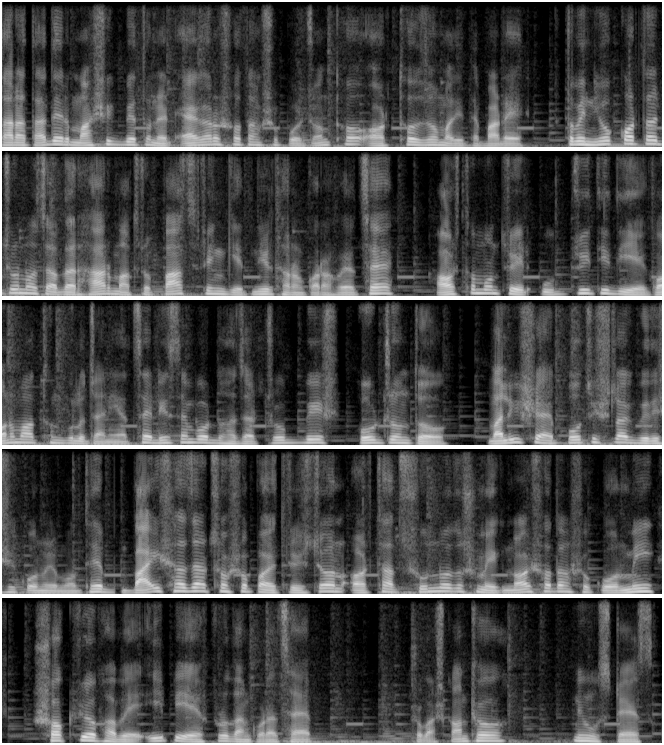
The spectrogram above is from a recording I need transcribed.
তারা তাদের মাসিক বেতনের এগারো শতাংশ পর্যন্ত অর্থ জমা দিতে পারে। তবে নিয়োগকর্তার জন্য চাঁদার হার মাত্র পাঁচ রিঙ্গিত নির্ধারণ করা হয়েছে। অর্থমন্ত্রীর উদ্ধৃতি দিয়ে গণমাধ্যমগুলো জানিয়েছে, ডিসেম্বর দু হাজার চব্বিশ পর্যন্ত মালয়েশিয়ায় পঁচিশ লাখ বিদেশি কর্মীর মধ্যে বাইশ হাজার ছশো জন, অর্থাৎ শূন্য দশমিক নয় শতাংশ কর্মী সক্রিয়ভাবে ইপিএফ প্রদান করেছে। প্রবাস কণ্ঠ নিউজ ডেস্ক।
